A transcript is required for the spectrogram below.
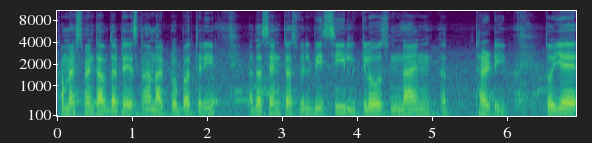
commencement of the test on October 3. Uh, the centers will be sealed closed 9:30. तो ये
